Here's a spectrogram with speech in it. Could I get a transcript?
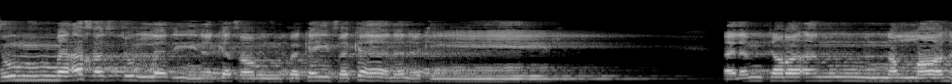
ثم أخذت الذين كفروا فكيف كان نكير؟ ألم تر أن الله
